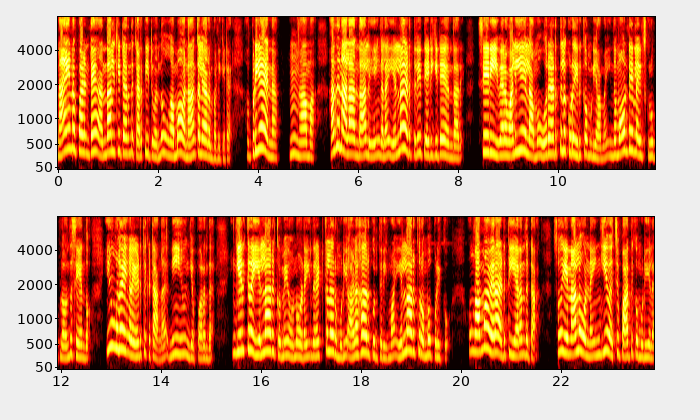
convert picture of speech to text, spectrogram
நான் என்ன பண்ணிட்டேன்? அந்த ஆள்கிட்ட இருந்து கடத்திட்டு வந்து உங்கள் அம்மாவை நான் கல்யாணம் பண்ணிக்கிட்டேன். அப்படியா என்ன? ம் ஆமாம் அதனால அந்த ஆள் எங்களை எல்லா இடத்துலையும் தேடிக்கிட்டே இருந்தார். சரி வேறு வழியே இல்லாமல் ஒரு இடத்துல கூட இருக்க முடியாமல் இந்த மவுண்டைன் லைன்ஸ் குரூப்பில் வந்து சேர்ந்தோம். இவங்களும் எங்களை எடுத்துக்கிட்டாங்க. நீயும் இங்கே பிறந்த. இங்கே இருக்கிற எல்லாருக்குமே உன்னோட இந்த ரெட் கலர் முடி அழகாக இருக்கும் தெரியுமா? எல்லாருக்கும் ரொம்ப பிடிக்கும். உங்கள் அம்மா வேற அடுத்து இறந்துட்டா. ஸோ என்னால் உன்னை இங்கேயே வச்சு பார்த்துக்க முடியல.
